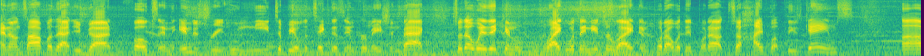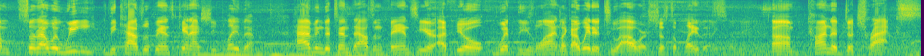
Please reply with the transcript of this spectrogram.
And on top of that, you've got folks in the industry who need to be able to take this information back so that way they can write what they need to write and put out what they put out to hype up these games. Um, so that way we, the casual fans, can actually play them. Having the 10,000 fans here, I feel with these lines, like I waited two hours just to play this, um, kind of detracts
